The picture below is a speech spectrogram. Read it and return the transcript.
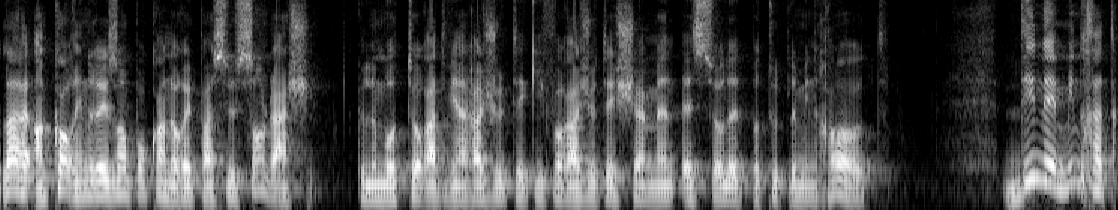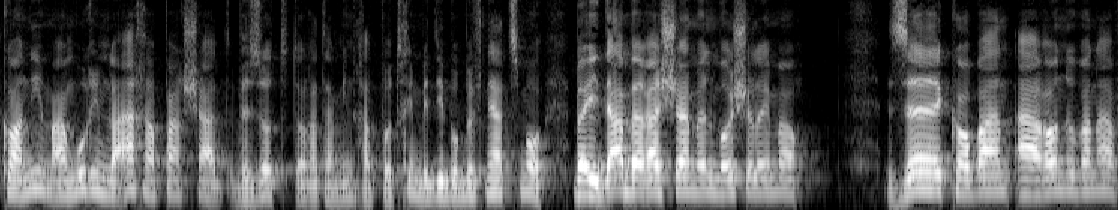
Là, encore une raison pourquoi on n'aurait pas su sans Rashi, que le mot Torah vient rajouter qu'il faut rajouter shemen et solide pour toutes les minchot. דיני מנחת כהנים אמורים לאחר פרשת, וזאת תורת המנחה, פותחים בדיבור בפני עצמו, וידבר השם אל משה לאמור. Ze korban Aaron uvanav.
